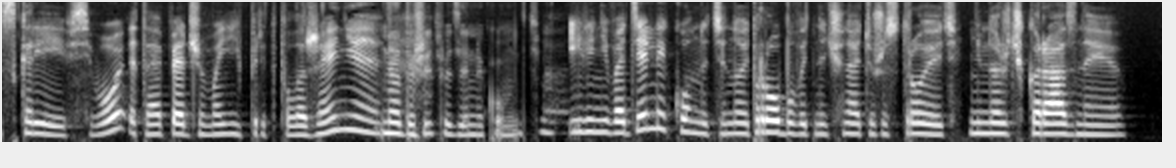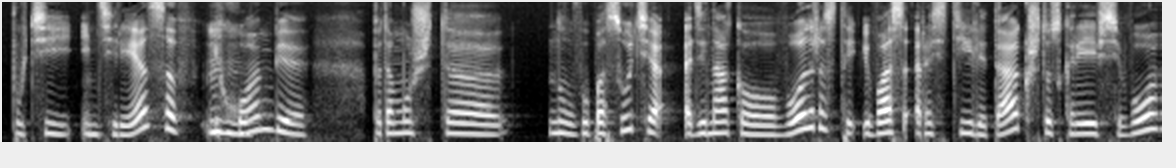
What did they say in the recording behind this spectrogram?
скорее всего, это опять же мои предположения. Надо жить в отдельной комнате. Или не в отдельной комнате, но пробовать начинать уже строить немножечко разные пути интересов mm-hmm. и хобби, потому что ну, вы, по сути, одинакового возраста, и вас растили так, что, скорее всего,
